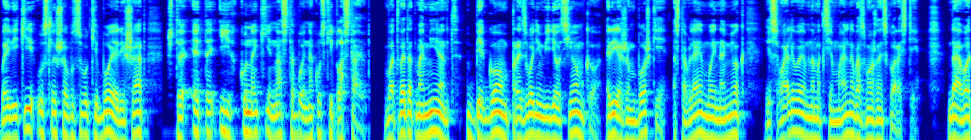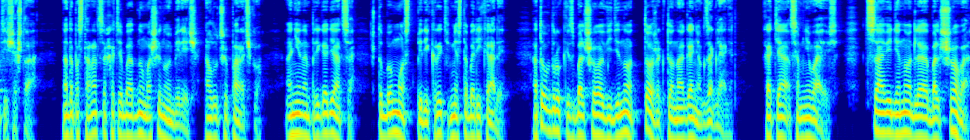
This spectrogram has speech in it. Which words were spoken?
Боевики, услышав звуки боя, решат, что это их кунаки нас с тобой на куски пластают. Вот в этот момент бегом производим видеосъемку, режем бошки, оставляем мой намек и сваливаем на максимально возможной скорости. Да, вот еще что. Надо постараться хотя бы одну машину уберечь, а лучше парочку. Они нам пригодятся, чтобы мост перекрыть вместо баррикады. А то вдруг из Большого Ведено тоже кто на огонек заглянет. Хотя сомневаюсь. ЦА Ведено для Большого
